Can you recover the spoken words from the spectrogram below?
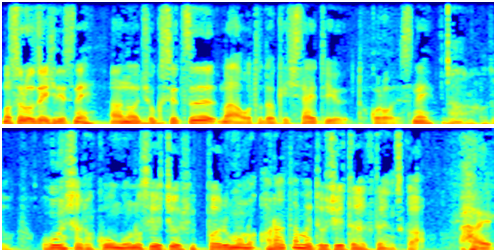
まあ、それをぜひですね、あの、直接、まあ、お届けしたいというところですね。なるほど。御社の今後の成長を引っ張るもの、改めて教えていただきたいんですか。はい。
